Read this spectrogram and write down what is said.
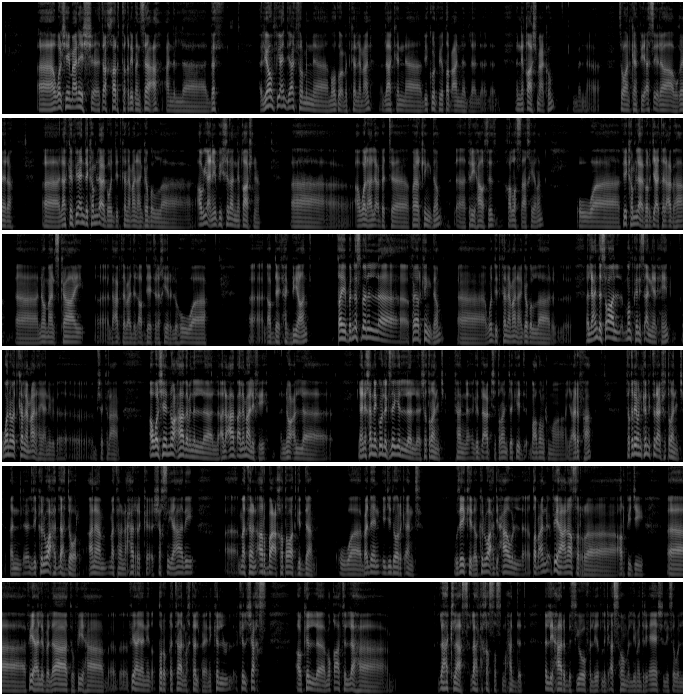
آه، أول شيء معليش تأخرت تقريبا ساعة عن البث. اليوم في عندي أكثر من موضوع بتكلم عنه لكن آه، بيكون في طبعا النقاش معكم من آه، سواء كان في أسئلة أو غيره. لكن في عندي كم لعبة ودي أتكلم عنها قبل أو يعني في خلال نقاشنا. أولها لعبة Fire Kingdom 3 Houses خلصتها أخيراً. وفي كم لعبه رجعت ألعبها؟ No Man's Sky لعبتها بعد ال update الأخير اللي هو آه، ال update حق Beyond طيب بالنسبة لل Fire آه ودي أتكلم عنها قبل اللي عنده سؤال ممكن يسألني الحين وأنا بتكلم عنها يعني بشكل عام. أول شيء النوع هذا من الألعاب أنا مالي فيه. النوع يعني خليني أقول لك زي الشطرنج كان قد لعبت شطرنج أكيد معظمكم يعرفها. تقريبا كأنك تلعب شطرنج اللي كل واحد له دور. أنا مثلا أحرك الشخصية هذه آه، مثلا أربع خطوات قدام وبعدين يجي دورك أنت. وزي كذا وكل واحد يحاول طبعا فيها عناصر RPG فيها ليفلات وفيها فيها يعني طرق قتال مختلفة. يعني كل كل شخص أو كل مقاتل لها لها class لها تخصص محدد. اللي يحارب بسيوف اللي يطلق أسهم اللي مدري إيش اللي يسوي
